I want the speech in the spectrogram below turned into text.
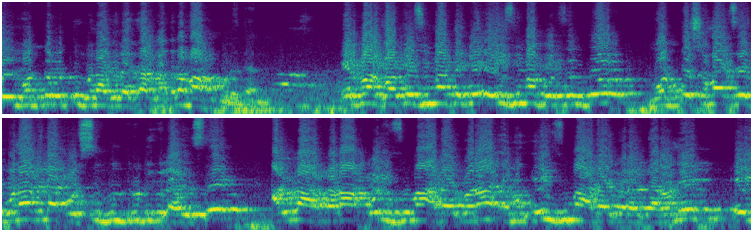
ওই মধ্যবর্তী গুণাগুলাকে আল্লাহ তাআলা মাফ করে দেন। এরপর গত জুমা থেকে এই জুমা পর্যন্ত মধ্য সময় যে গুণাগুলা করছি, ভুল ত্রুটিগুলা হয়েছে, আল্লাহ তারা ওই জুমা আদায় করা এবং এই জুমা আদায় করার কারণে এই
